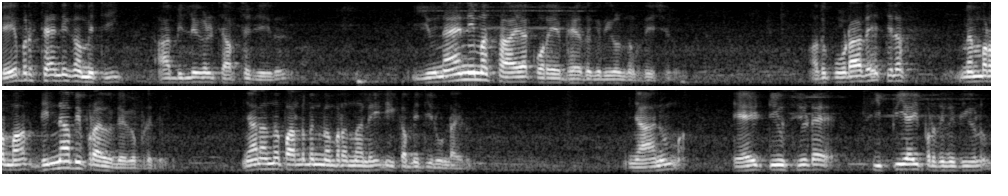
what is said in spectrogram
ലേബർ സ്റ്റാൻഡിംഗ് കമ്മിറ്റി ആ ബില്ലുകൾ ചർച്ച ചെയ്ത് യുനാനിമസ് ആയ കുറേ ഭേദഗതികൾ നിർദ്ദേശിച്ചിരുന്നു. അതുകൂടാതെ ചില മെമ്പർമാർ ഭിന്നാഭിപ്രായവും രേഖപ്പെടുത്തി ഞാൻ അന്ന് പാർലമെന്റ് മെമ്പർ എന്ന നിലയിൽ ഈ കമ്മിറ്റിയിലുണ്ടായിരുന്നു. ഞാനും എ ഐ ടി യു സിയുടെ സി പി ഐ പ്രതിനിധികളും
